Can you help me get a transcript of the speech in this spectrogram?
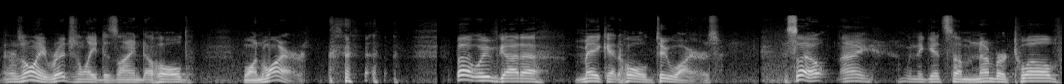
it was only originally designed to hold one wire but we've got to make it hold two wires so I, I'm going to get some number 12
